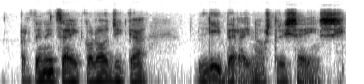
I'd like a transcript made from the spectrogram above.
L'appartenenza ecologica libera i nostri sensi,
